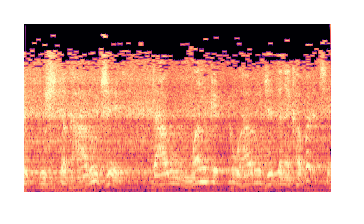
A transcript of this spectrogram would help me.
એ પુસ્તક સારું છે, તારું મન કેટલું સારું છે તને ખબર છે?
